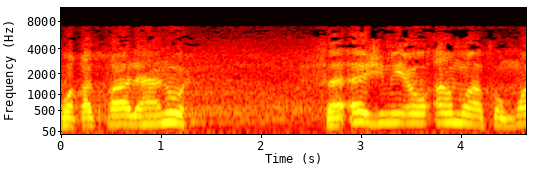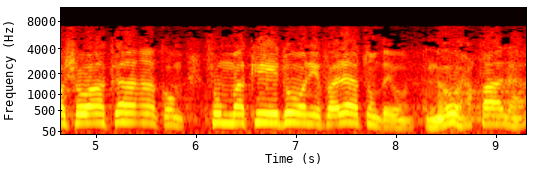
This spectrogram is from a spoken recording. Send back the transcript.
وقد قالها نوح فأجمعوا أمركم وشركاءكم ثم كيدوني فلا تنظرون. نوح قالها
